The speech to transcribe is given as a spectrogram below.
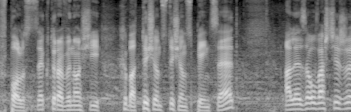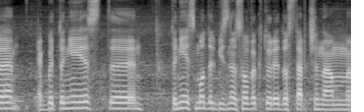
w Polsce, która wynosi chyba 1000-1500, ale zauważcie, że jakby to nie jest e, to nie jest model biznesowy, który dostarczy nam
